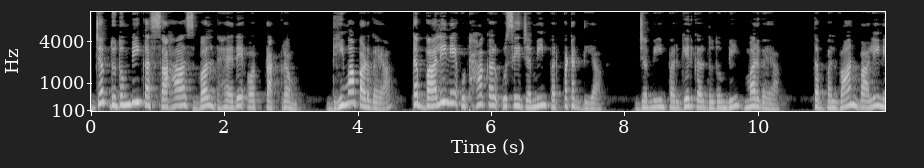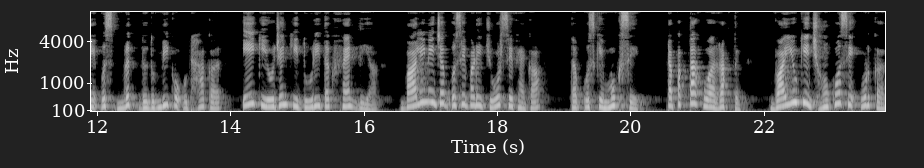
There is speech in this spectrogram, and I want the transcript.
जब दुदुम्बी का साहस, बल, धैर्य और पराक्रम धीमा पड़ गया, तब बाली ने उठाकर उसे ज़मीन पर पटक दिया। ज़मीन पर गिरकर दुदुम्बी मर गया। तब बलवान बाली ने उस मृत दुदुम्बी को उठाकर एक योजन की दूरी तक फेंक दिया। बाली ने जब उसे बड़े ज़ोर से फेंका, तब उसके मुख से टपकता हुआ रक्त वायु की झोंकों से उड़कर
